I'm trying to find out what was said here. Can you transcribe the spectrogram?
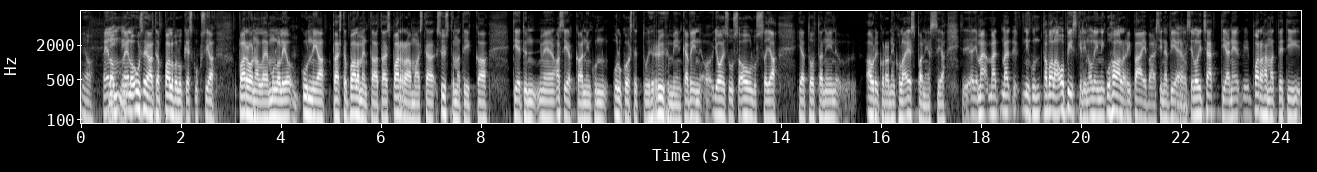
Joo, joo. Meillä, on, niin, meillä on useita palvelukeskuksia Paronalla ja mulla oli jo kunnia päästä valmentaa tai sparraamaan sitä systematiikkaa tietyn meidän asiakkaan niin kuin ulkoistettuihin ryhmiin. Kävin Joensuussa, Oulussa ja, ja tota niin, aurinkorannikolla Espanjassa. Ja, ja mä, mä, mä niin kuin tavallaan opiskelin, olin niin kuin haalaripäivää siinä vierellä. Joo. Siellä oli chattia, ne parhaimmat veti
